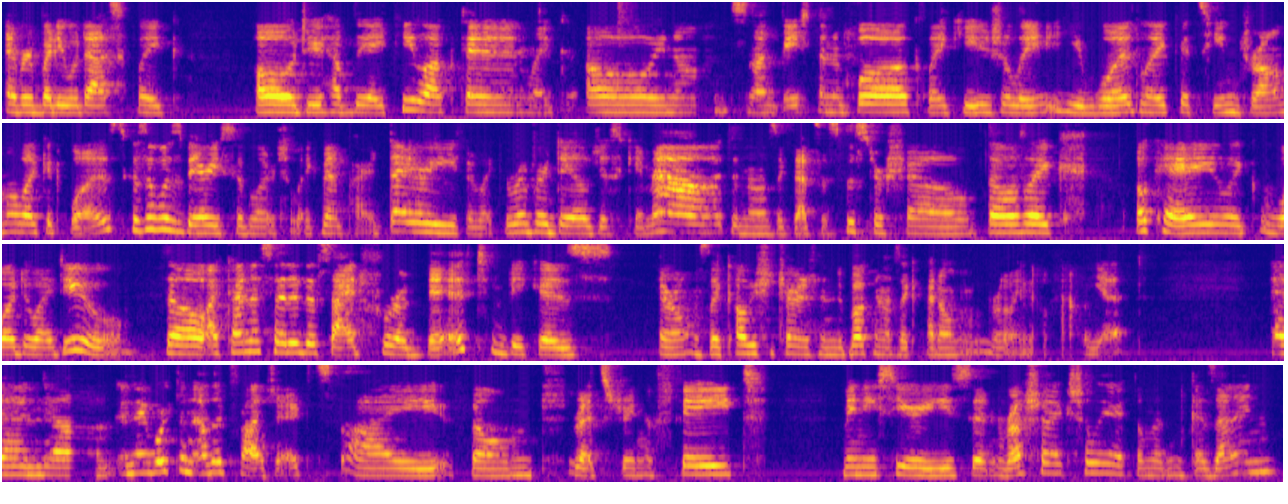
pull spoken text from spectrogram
everybody would ask like oh, do you have the IP locked in? Like, oh, you know, it's not based on a book. Like, usually you would like a teen drama like it was, because it was very similar to like Vampire Diaries or like Riverdale just came out. And I was like, that's a sister show. So I was like, okay, like, what do I do? So I kind of set it aside for a bit because everyone was like, oh, you should turn it into a book. And I was like, I don't really know how yet. And, um, and I worked on other projects. I filmed Red String of Fate, miniseries in Russia. Actually, I filmed it in Kazan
